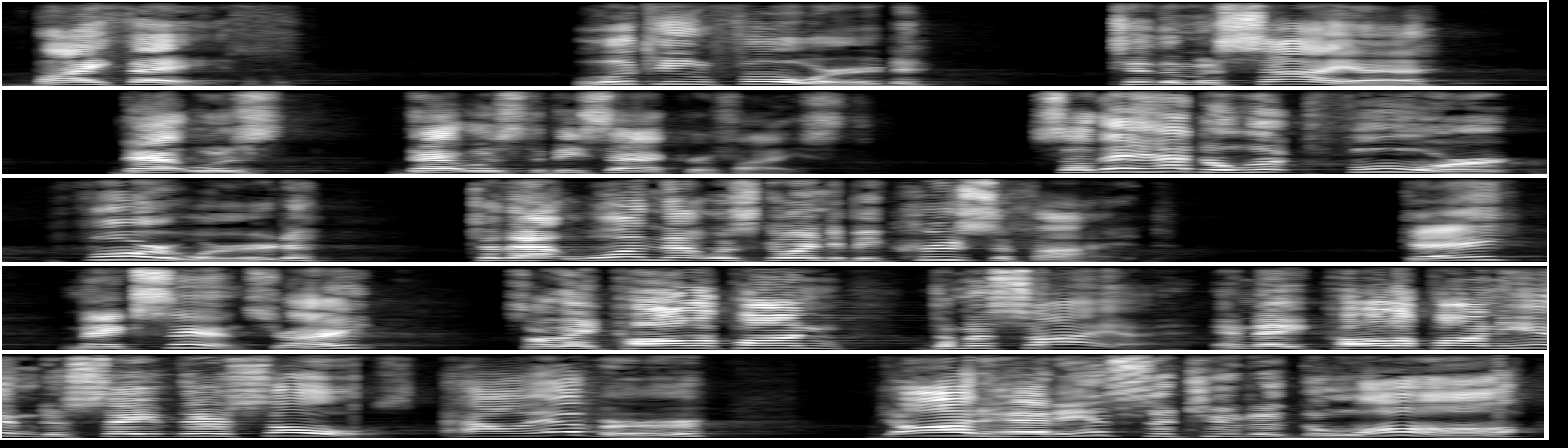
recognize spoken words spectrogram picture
by faith, looking forward to the Messiah that was, that was to be sacrificed. So they had to look for, forward to that one that was going to be crucified. Okay? Makes sense, right? So they call upon the Messiah and they call upon him to save their souls. However, God had instituted the law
